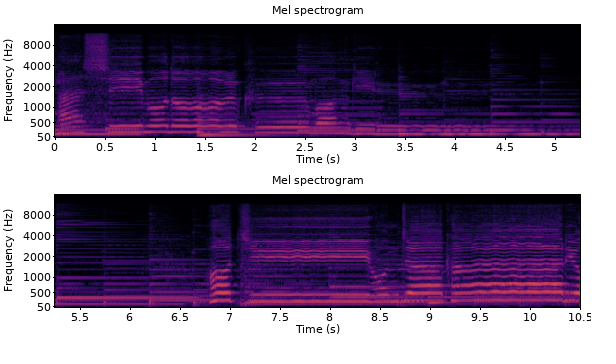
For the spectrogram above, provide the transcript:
다시 못 올 그 먼 길을 어찌 혼자 가려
